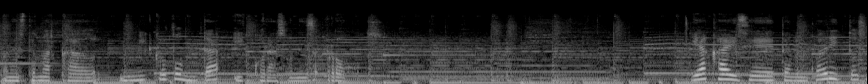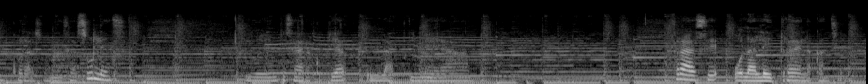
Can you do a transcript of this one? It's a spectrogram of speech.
con este marcador micro punta y corazones rojos. Y acá hice también cuadritos y corazones azules. Y voy a empezar a copiar la primera frase o la letra de la canción.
